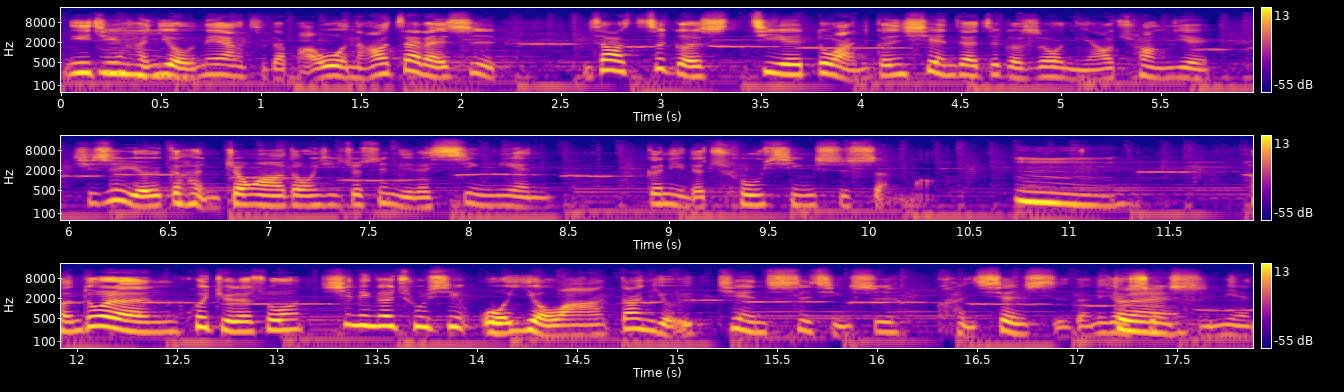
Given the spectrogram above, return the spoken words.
你已经很有那样子的把握，然后再来是。你知道这个阶段跟现在这个时候你要创业，其实有一个很重要的东西，就是你的信念跟你的初心是什么。嗯很多人会觉得说信念跟初心我有啊，但有一件事情是很现实的，那叫现实面。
